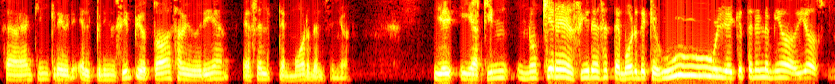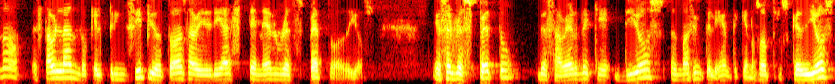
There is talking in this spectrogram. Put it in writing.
O sea, vean qué increíble. El principio de toda sabiduría es el temor del Señor. Y, aquí no quiere decir ese temor de que, uy, hay que tenerle miedo a Dios. No, está hablando que el principio de toda sabiduría es tener respeto a Dios. Es el respeto de saber de que Dios es más inteligente que nosotros, que Dios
